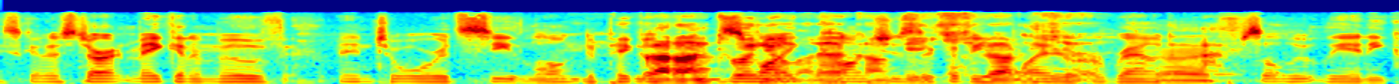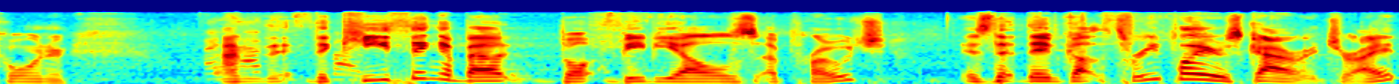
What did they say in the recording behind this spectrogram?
He's going to start making a move in towards C long to pick up that spike, oynuyorlar ya conscious kanka, there could be a player around Evet. absolutely any corner. And the, the key thing about BBL's approach is that they've got three players garage, right?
